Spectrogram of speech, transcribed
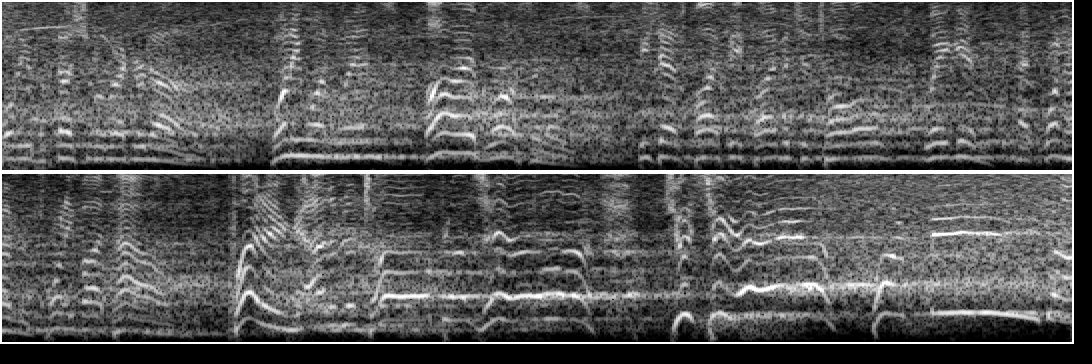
holding a professional record of 21 wins, 5 losses. He stands 5 feet 5 inches tall, weighing in at 125 pounds. Fighting out of Natal, Brazil, Jussier Formiga!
